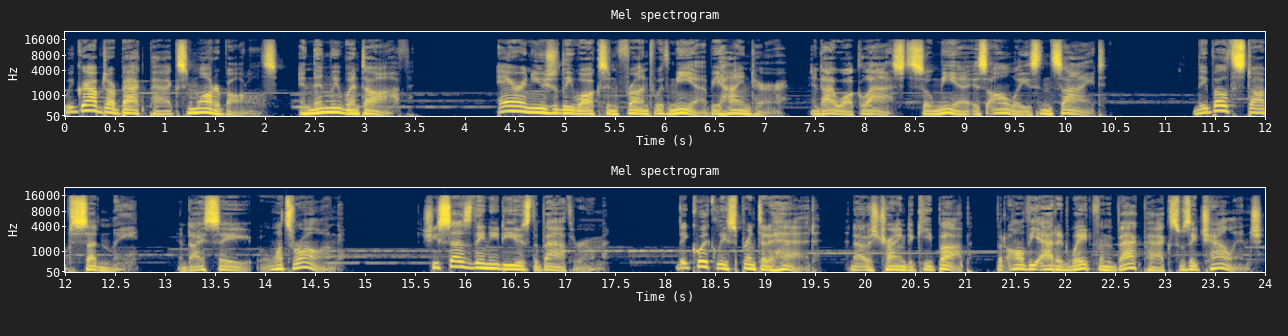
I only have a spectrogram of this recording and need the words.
We grabbed our backpacks and water bottles, and then we went off. Erin usually walks in front with Mia behind her, and I walk last, so Mia is always in sight. They both stopped suddenly, and I say, What's wrong? She says they need to use the bathroom. They quickly sprinted ahead, and I was trying to keep up, but all the added weight from the backpacks was a challenge.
